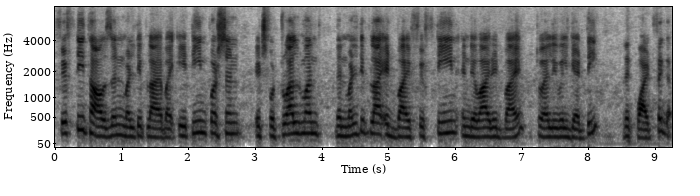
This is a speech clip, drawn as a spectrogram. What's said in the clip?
50,000 multiplied by 18%, it's for 12 months, then multiply it by 15 and divide it by 12, you will get the required figure.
